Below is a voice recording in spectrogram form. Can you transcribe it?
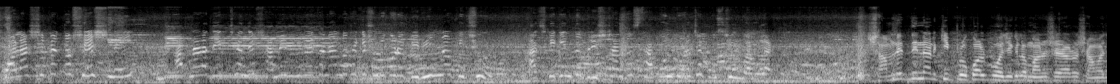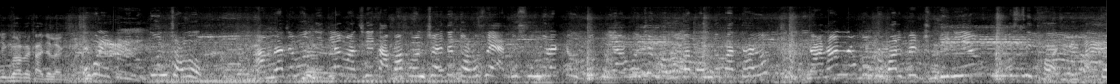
স্কলারশিপের তো শেষ নেই আপনারা দেখছেন যে স্বামী বিবেকানন্দ থেকে শুরু করে বিভিন্ন কিছু আজকে কিন্তু দৃষ্টান্ত স্থাপন করেছে পশ্চিমবাংলার। সামনের দিন আর কি প্রকল্প যেগুলো মানুষের আরও সামাজিকভাবে কাজে লাগবে? দেখুন এটা নতুন চমক। আমরা যেমন দেখলাম আজকে কাপা পঞ্চায়েতের তরফে এত সুন্দর একটা উদ্যোগ নেওয়া হয়েছে মমতা বন্দ্যোপাধ্যায়ও। নানান রকম প্রকল্পের ঝুড়ি নিয়ে উপস্থিত হয়। তো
